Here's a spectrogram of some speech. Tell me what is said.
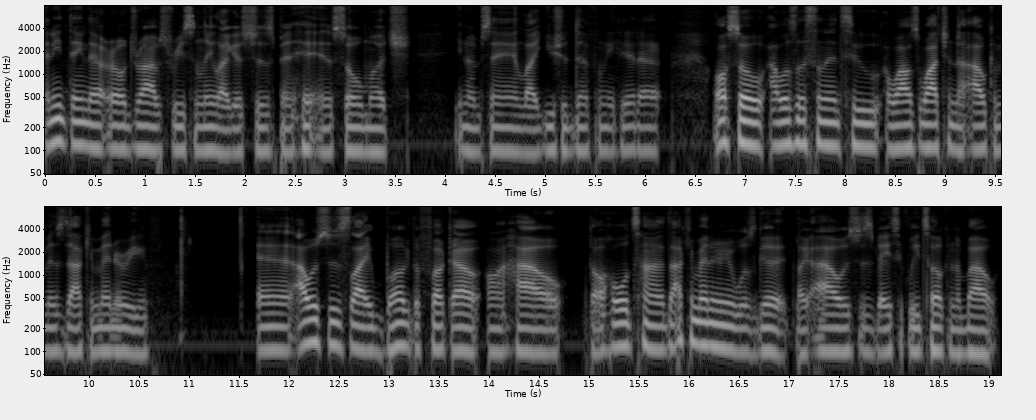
Anything that Earl drops recently, like it's just been hitting so much. You know what I'm saying? Like you should definitely hear that. Also, I was listening to while I was watching the Alchemist documentary, and I was just like bugged the fuck out on how the whole time the documentary was good. Like I was just basically talking about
